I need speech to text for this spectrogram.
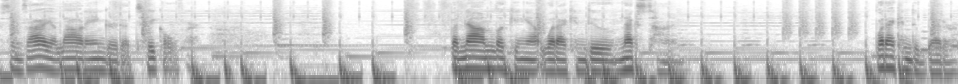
since I allowed anger to take over. But now I'm looking at what I can do next time, what I can do better,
